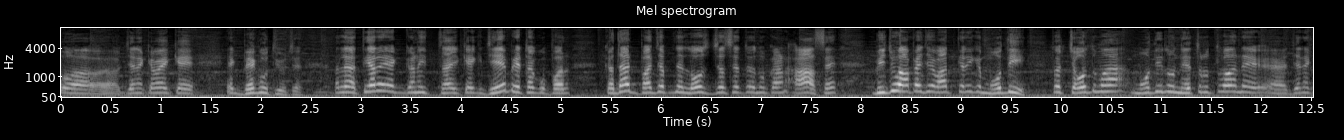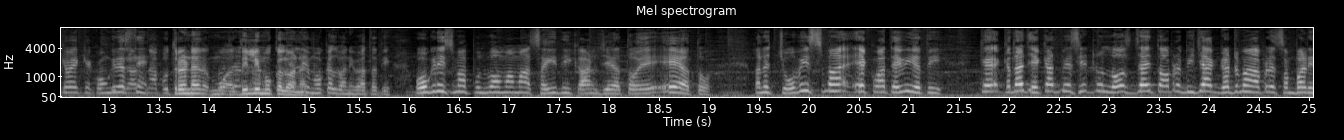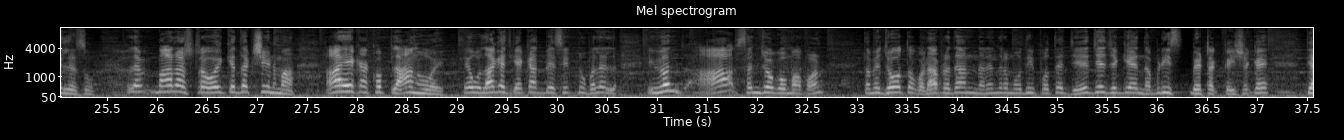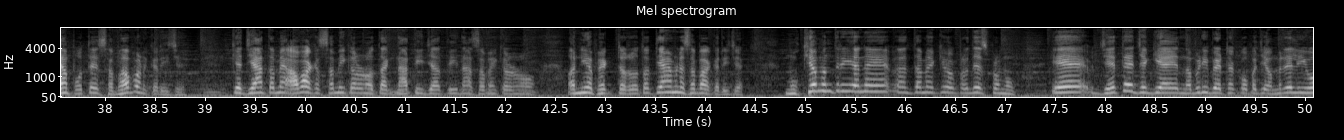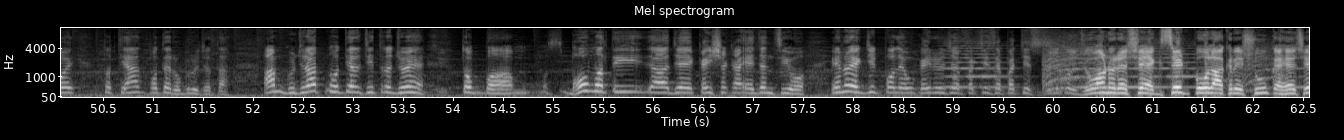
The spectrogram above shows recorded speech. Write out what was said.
જેને કહેવાય કે એક ભેગું થયું છે. એટલે અત્યારે એક ગણિત થાય કે જે બેઠક ઉપર કદાચ ભાજપને લોસ જશે તો એનું કારણ આ હશે. બીજું આપણે જે વાત કરી કે મોદી તો ચૌદમાં મોદીનું નેતૃત્વ અને જેને કહેવાય કે કોંગ્રેસને પુત્રને દિલ્હી મોકલવાની. મોકલવાની વાત હતી. ઓગણીસમાં પુલવામામાં શહીદી કાંડ જે હતો એ એ હતો. અને ચોવીસમાં એક વાત એવી હતી કે કદાચ એકાદ બે સીટનું લોસ જાય તો આપણે બીજા ગઢમાં આપણે સંભાળી લેશું. એટલે મહારાષ્ટ્ર હોય કે દક્ષિણમાં, આ એક આખો પ્લાન હોય. એવું લાગે છે કે એકાદ બે સીટનું ભલે ઇવન આ સંજોગોમાં પણ તમે જુઓ તો વડાપ્રધાન નરેન્દ્ર મોદી પોતે જે જે જગ્યાએ નબળી બેઠક કહી શકે, ત્યાં પોતે સભા પણ કરી છે. કે જ્યાં તમે આવા સમીકરણો હતા, જ્ઞાતિ જાતિના સમીકરણો, અન્ય ફેક્ટરો તો ત્યાં એમણે સભા કરી છે. મુખ્યમંત્રી અને તમે કહો પ્રદેશ પ્રમુખ, એ જે તે જગ્યાએ નબળી બેઠકો પછી અમરેલી હોય તો ત્યાં પોતે રૂબરૂ જતા. આમ ગુજરાતનું અત્યારે ચિત્ર જોઈએ તો બહુમતી જે કહી શકાય એજન્સીઓ, એનો એક્ઝિટ પોલ એવું કહી રહ્યું છે, પચીસે પચીસ. બિલકુલ, જોવાનું રહેશે. એક્ઝિટ પોલ આખરે શું કહે છે?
